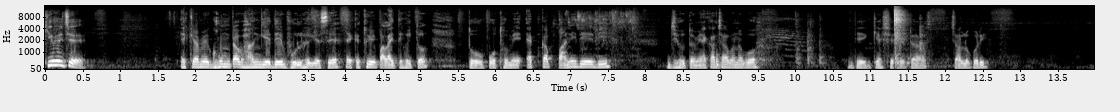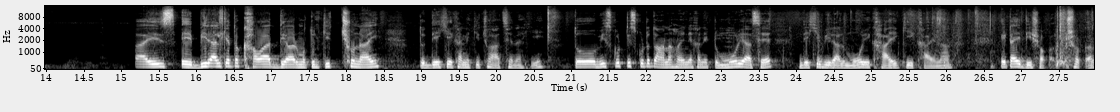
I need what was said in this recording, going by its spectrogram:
কি হয়েছে? একে আমি ঘুমটা ভাঙিয়ে দিয়ে ভুল হয়ে গেছে। একে থুয়ে পালাইতে হইতো। তো প্রথমে এক কাপ পানি দিয়ে দিই। যেহেতু আমি একা চা বানাবো, দিয়ে গ্যাসের এটা চালু করি। গাইস এই বিড়ালকে তো খাওয়া দেওয়ার মতন কিচ্ছু নাই। তো দেখি এখানে কিছু আছে নাকি। তো বিস্কুট টিস্কুটও তো আনা হয়নি। এখানে একটু মুড়ি আছে। দেখি বিড়াল মুড়ি খায় কি খায় না। এটাই দিই সকাল সকাল।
